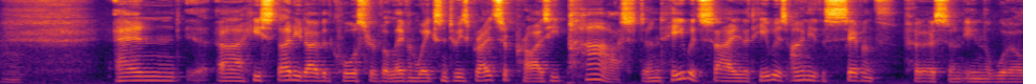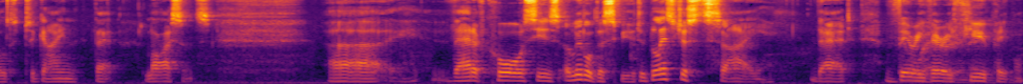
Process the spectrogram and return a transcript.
Mm. And uh, he studied over the course of 11 weeks, and to his great surprise, he passed. And he would say that he was only the seventh person in the world to gain that license. Uh, that, of course, is a little disputed, but let's just say that very, very few people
